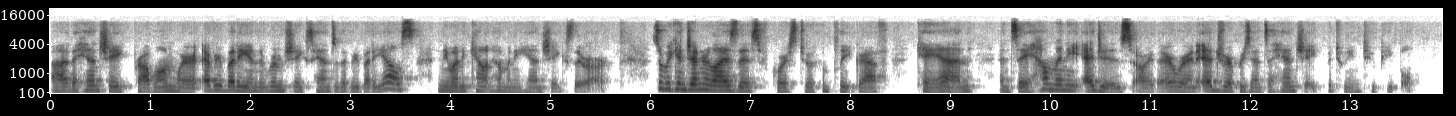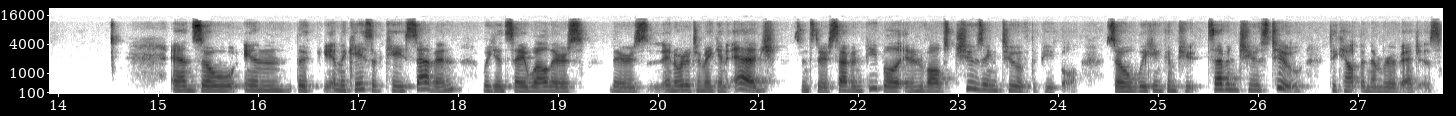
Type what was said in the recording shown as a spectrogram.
uh, the handshake problem where everybody in the room shakes hands with everybody else and you want to count how many handshakes there are. So we can generalize this, of course, to a complete graph Kn and say how many edges are there, where an edge represents a handshake between two people. And so in the in the case of K7, we can say, well, there's there's in order to make an edge, since there's seven people, it involves choosing two of the people. So we can compute seven choose two to count the number of edges.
